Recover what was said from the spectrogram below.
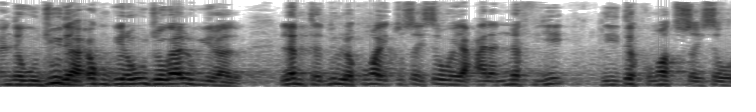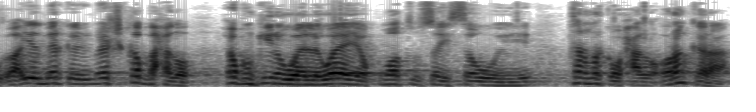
cinda wujuudiha xukunka inuu joogaa lagu yihahdo lam tadulla kumay tusaysa wey cala nafyi diida kuma tusaysa wey oo meesha ka baxdo xukunkiina waa la waayaya kuma tusaysa weeye tan marka waxaa la oran karaa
